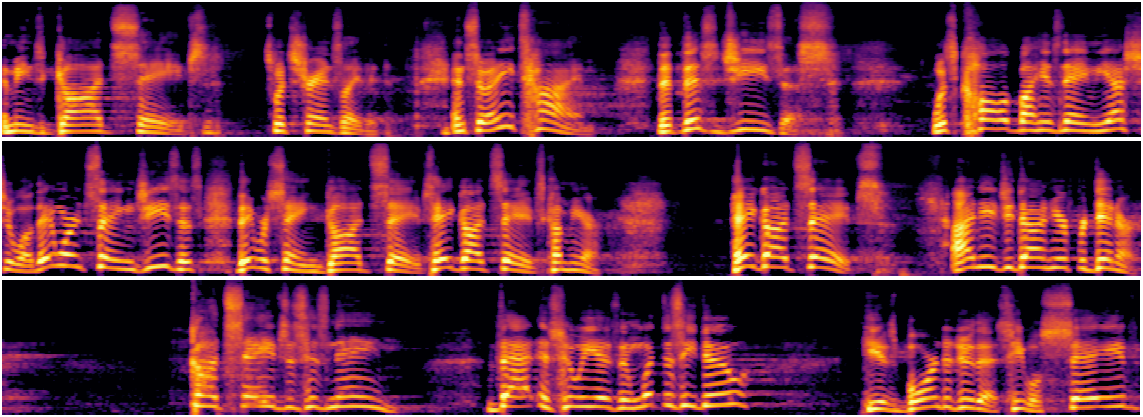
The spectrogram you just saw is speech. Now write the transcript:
It means God saves. That's what's translated. And so, anytime that this Jesus was called by his name, Yeshua, they weren't saying Jesus, they were saying God saves. Hey, God saves, come here. Hey, God saves. I need you down here for dinner. God saves is his name. That is who he is. And what does he do? He is born to do this. He will save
